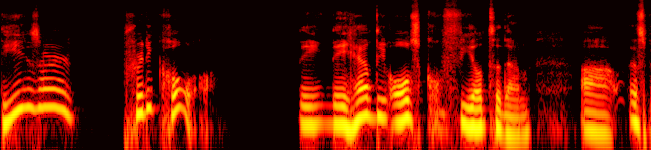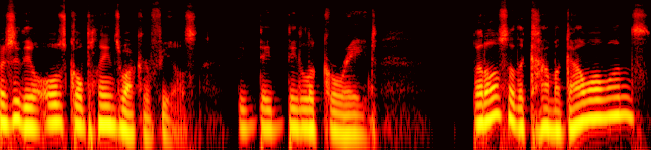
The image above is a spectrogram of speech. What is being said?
these are pretty cool. They they have the old school feel to them, uh, especially the old school Planeswalker feels. They, they they look great, but also the Kamigawa ones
